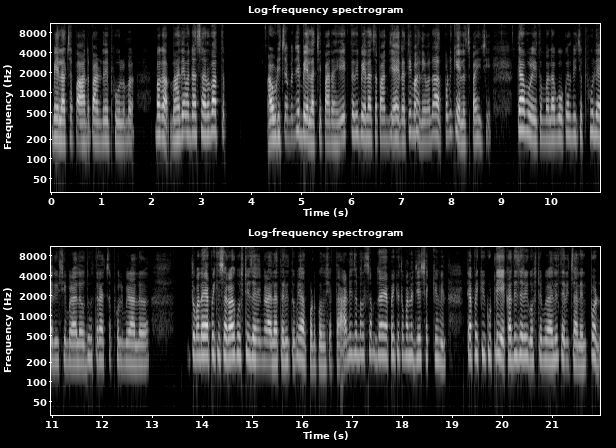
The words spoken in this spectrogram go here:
बेलाचं पान पांढरे फूल म बघा महादेवांना सर्वात आवडीचं म्हणजे बेलाचे पान आहे. एक तरी बेलाचं पान जे आहे ना ते महादेवांना अर्पण केलंच पाहिजे. त्यामुळे तुम्हाला गोकर्णीचे फूल या दिवशी मिळालं धोत्र्याचं फूल मिळालं तुम्हाला यापैकी सगळ्या गोष्टी जरी मिळाल्या तरी तुम्ही अर्पण करू शकता. आणि जर मला समजा यापैकी तुम्हाला जे शक्य होईल त्यापैकी कुठली एखादी जरी गोष्ट मिळाली तरी चालेल पण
